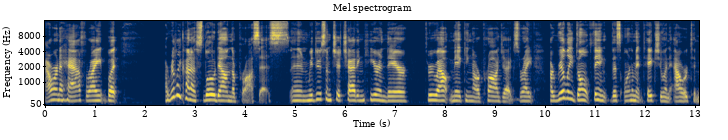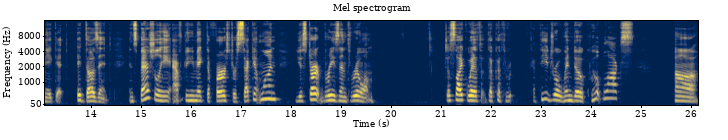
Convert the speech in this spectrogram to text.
hour and a half, right? But I really kind of slow down the process and we do some chit chatting here and there throughout making our projects, right? I really don't think this ornament takes you an hour to make it. It doesn't. Especially after you make the first or second one, you start breezing through them. Just like with the cathedral window quilt blocks, uh,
